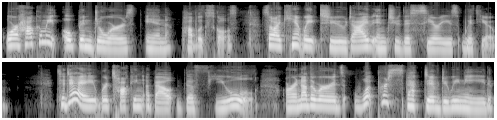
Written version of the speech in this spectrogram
or how can we open doors in public schools? So I can't wait to dive into this series with you. Today, we're talking about the fuel, or in other words, what perspective do we need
